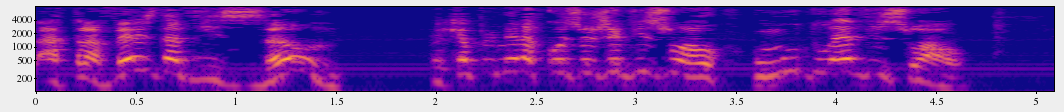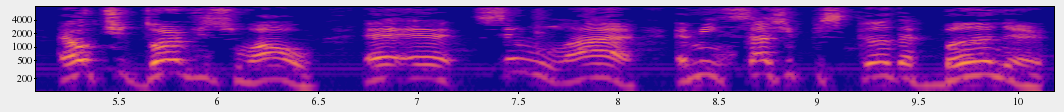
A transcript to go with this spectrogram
através da visão, porque a primeira coisa hoje é visual. O mundo é visual. É outdoor visual, é, é, celular, é mensagem piscando, é banner,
